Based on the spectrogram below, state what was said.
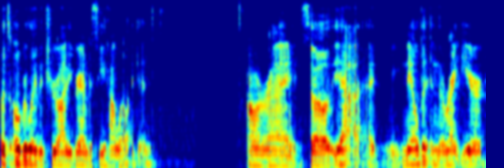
Let's overlay the true audiogram to see how well I did. All right, so yeah, I, we nailed it in the right ear.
